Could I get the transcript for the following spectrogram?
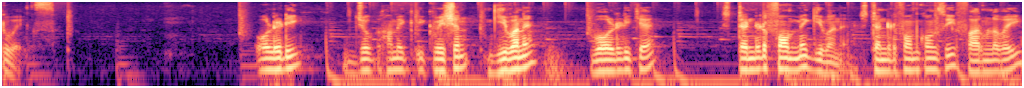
two x already जो हमें इक्वेशन गिवन है, वो ऑलरेडी क्या है? स्टैंडर्ड फॉर्म में गिवन है। स्टैंडर्ड फॉर्म कौन सी? फार्मूला भाई,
